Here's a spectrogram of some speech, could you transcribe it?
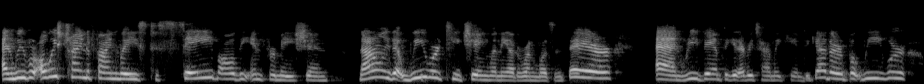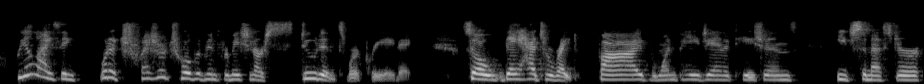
And we were always trying to find ways to save all the information, not only that we were teaching when the other one wasn't there and revamping it every time we came together, but we were realizing what a treasure trove of information our students were creating. So they had to write five one page annotations each semester.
